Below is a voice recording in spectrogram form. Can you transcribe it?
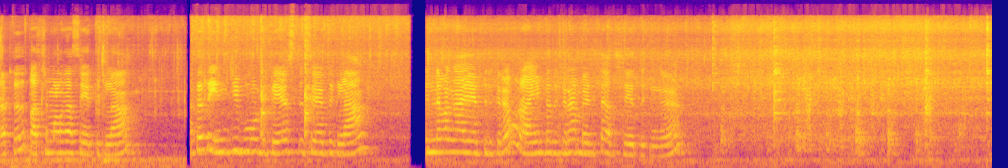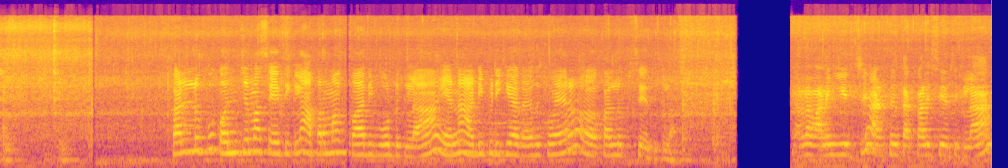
அடுத்தது பச்சை மிளகாய் சேர்த்துக்கலாம். அடுத்தது இஞ்சி பூண்டு பேஸ்ட்டு சேர்த்துக்கலாம். சின்ன வெங்காயம் எடுத்துருக்கிறேன். ஒரு ஐம்பது கிராம் எடுத்து அதை சேர்த்துக்குங்க. கல்லுப்பு கொஞ்சமாக சேர்த்துக்கலாம். அப்புறமா பாதி போட்டுக்கலாம். ஏன்னா அடி பிடிக்காது. அதுக்கு வேற கல்லுப்பு சேர்த்துக்கலாம். நல்லா வணங்கிடுச்சு. அடுத்து தக்காளி சேர்த்துக்கலாம்.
